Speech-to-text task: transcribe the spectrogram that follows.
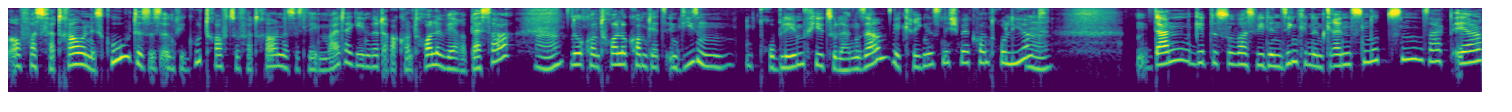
auf was Vertrauen ist gut, es ist irgendwie gut drauf zu vertrauen, dass das Leben weitergehen wird, aber Kontrolle wäre besser. Mhm. Nur Kontrolle kommt jetzt in diesem Problem viel zu langsam. Wir kriegen es nicht mehr kontrolliert. Mhm. Dann gibt es sowas wie den sinkenden Grenznutzen, sagt er.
